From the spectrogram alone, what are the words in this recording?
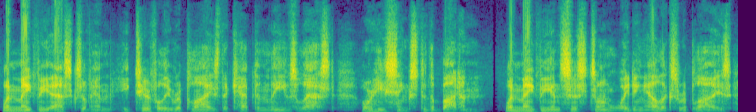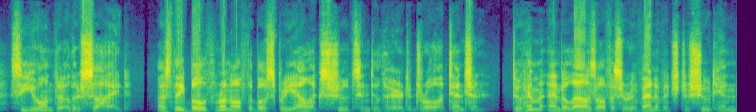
When Matvey asks of him, he tearfully replies the captain leaves last, or he sinks to the bottom. When Matvey insists on waiting, Alex replies, See you on the other side. As they both run off the bowsprit, Alex shoots into the air to draw attention to him and allows Officer Ivanovich to shoot him.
